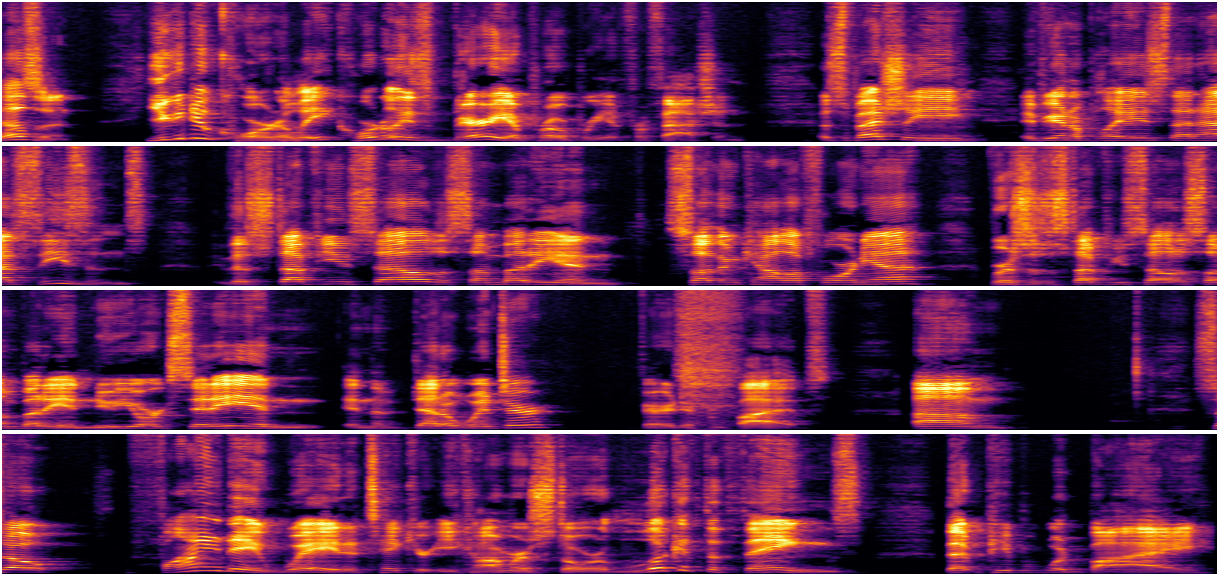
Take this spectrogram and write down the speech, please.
doesn't. You can do quarterly. Quarterly is very appropriate for fashion, especially Mm. if you're in a place that has seasons. The stuff you sell to somebody in Southern California versus the stuff you sell to somebody in New York City in in the dead of winter, very different vibes. Um, so find a way to take your e-commerce store, look at the things that people would buy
